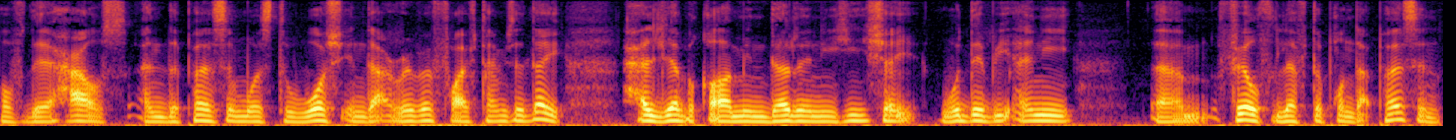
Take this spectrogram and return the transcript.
of their house and the person was to wash in that river five times a day, Would there be any um, filth left upon that person?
